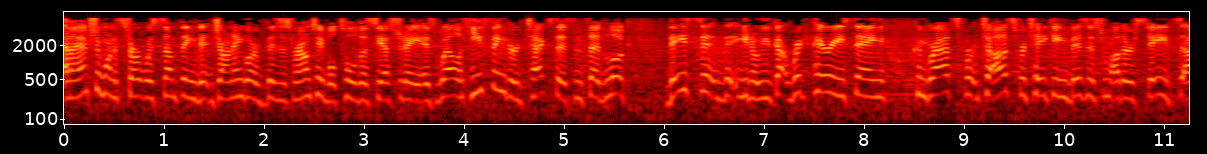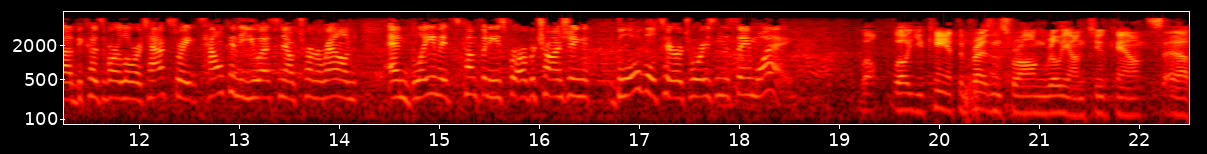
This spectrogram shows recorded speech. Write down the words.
And I actually want to start with something that John Engler of Business Roundtable told us yesterday as well. He fingered Texas and said, look, they said, you know, you've got Rick Perry saying, congrats for, to us for taking business from other states uh, because of our lower tax rates. How can the U.S. now turn around and blame its companies for arbitraging global territories in the same way? Well, well, you can't. The president's wrong, really, on two counts. Uh,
